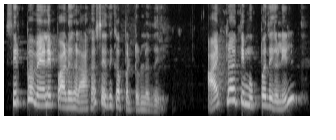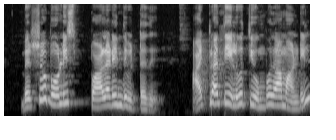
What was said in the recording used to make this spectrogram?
சிற்ப வேலைப்பாடுகளாக செதுக்கப்பட்டுள்ளது. ஆயிரத்தி தொள்ளாயிரத்தி முப்பதுகளில் பெர்ஷோபோலிஸ் பாலடைந்து விட்டது. ஆயிரத்தி தொள்ளாயிரத்தி எழுவத்தி ஒன்பதாம் ஆண்டில்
